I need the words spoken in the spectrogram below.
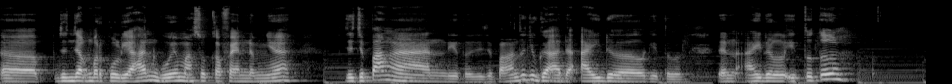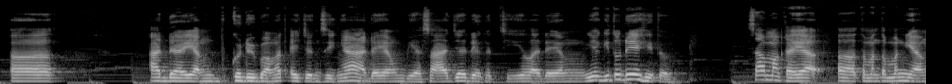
uh, jenjang perkuliahan gue masuk ke fandomnya Jepangan gitu. Jepangan tuh juga ada idol gitu. Dan idol itu tuh uh, ada yang gede banget agensinya, ada yang biasa aja, yang kecil, ada yang ya gitu deh gitu. Sama kayak uh, teman-teman yang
